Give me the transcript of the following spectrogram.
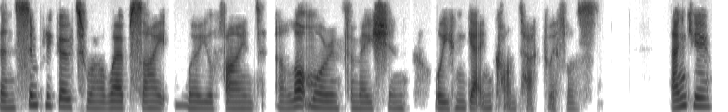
then simply go to our website where you'll find a lot more information or you can get in contact with us. Thank you.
